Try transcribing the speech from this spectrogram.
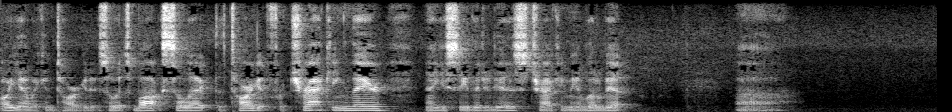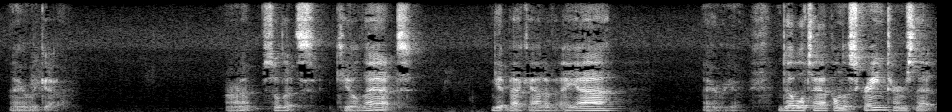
oh yeah, we can target it. So let's box select the target for tracking there. Now you see that it is tracking me a little bit. Uh, there we go. All right, so let's kill that. Get back out of AI. There we go. Double tap on the screen turns that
